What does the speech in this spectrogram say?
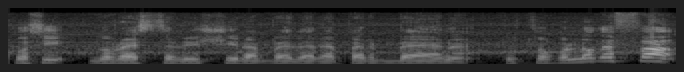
così dovreste riuscire a vedere per bene tutto quello che fa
